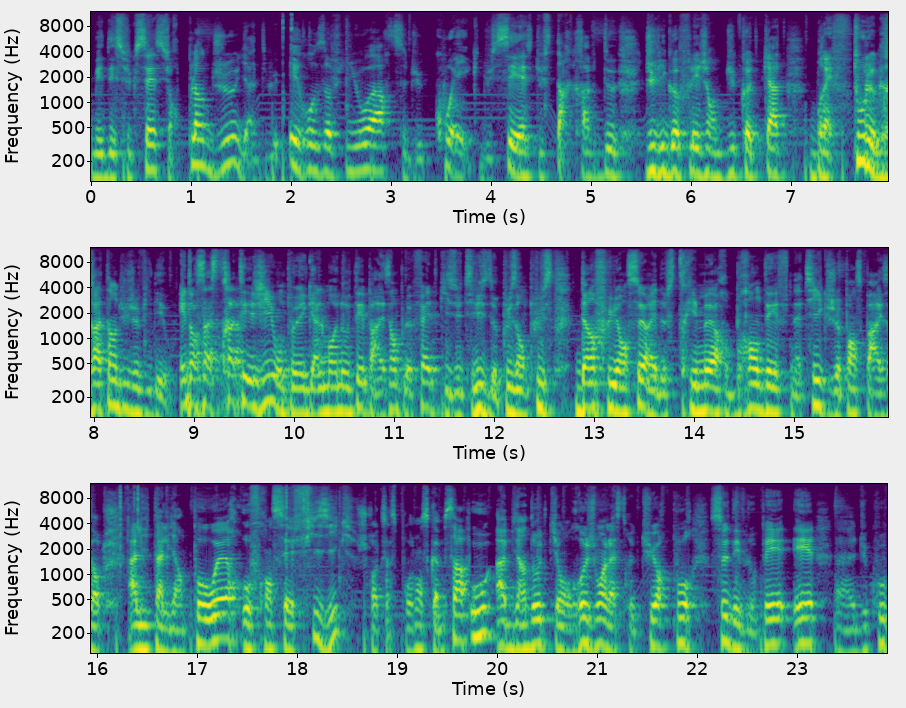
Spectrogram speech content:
mais des succès sur plein de jeux. Il y a du Heroes of New Hearts, du Quake, du CS, du StarCraft 2, du League of Legends, du Code 4, bref, tout le gratin du jeu vidéo. Et dans sa stratégie, on peut également noter par exemple le fait qu'ils utilisent de plus en plus d'influenceurs et de streamers brandés Fnatic. Je pense par exemple à l'italien Power, au français Physique, je crois que ça se prononce comme ça, ou à bien d'autres qui ont rejoint la structure pour se développer et euh, du coup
